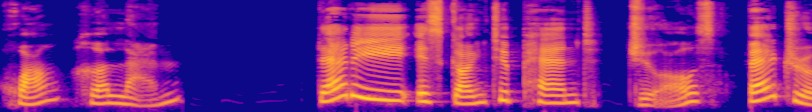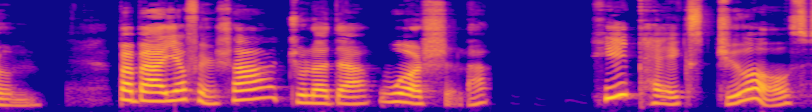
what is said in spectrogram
黄和蓝。Daddy is going to paint Jules' bedroom. 爸爸要粉刷朱乐的卧室了。He takes Jules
